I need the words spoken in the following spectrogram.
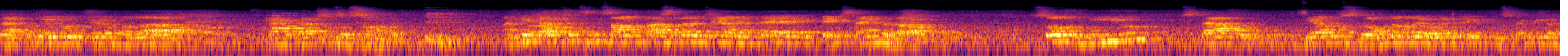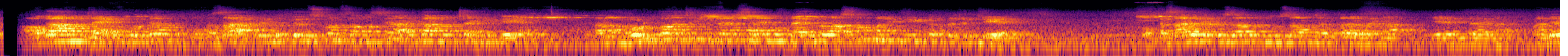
లేకపోతే ఏదో చేయడం వల్ల ఇట్లాంటి కరెక్షన్స్ వస్తూ ఉంటాయి. అన్ని కరెక్షన్స్ని సాల్వ్ తహసీల్దార్ చేయాలంటే ఇట్ టేక్స్ టైం కదా. సో మీరు స్టాఫ్ జిఆర్ఎస్ గ్రౌండ్ లెవెల్లో ఎవరైతే ఇన్స్పెక్టింగ్ అవగాహన లేకపోతే ఒకసారి ఏదో తెలుసుకున్న సమస్య అధికారులు వచ్చి అడిగితే తన నోటి ద్వారా సరే నువ్వు డైరీలో రాస్తాం మళ్ళీ నీట్గా ప్రజెంట్ చేయాలి. ఒకసారి రెండు సార్లు మూడు సార్లు చెప్తారు ఎవరైనా ఏ అధికారైనా పదే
